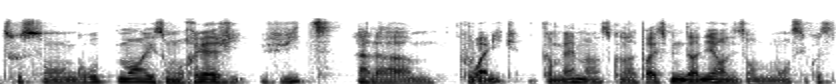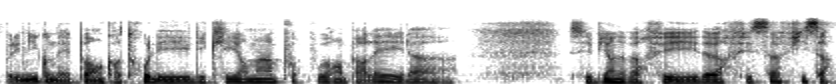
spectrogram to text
tout son groupement, ils ont réagi vite à la polémique, quand même. Hein, ce qu'on a parlé la semaine dernière en disant Bon, c'est quoi cette polémique? On n'avait pas encore trop les, les, clés en main pour pouvoir en parler. Et là, c'est bien d'avoir fait, d'avoir fait ça, fit ça.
